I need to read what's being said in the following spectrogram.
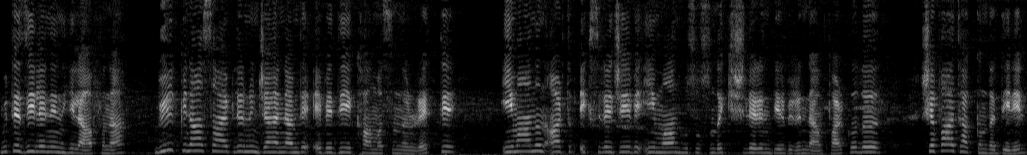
mütezilenin hilafına, büyük günah sahiplerinin cehennemde ebedi kalmasının reddi, imanın artıp eksileceği ve iman hususunda kişilerin birbirinden farklılığı, şefaat hakkında delil,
